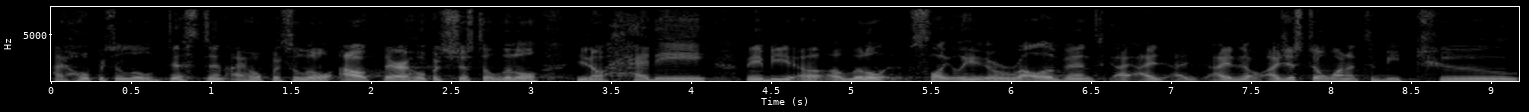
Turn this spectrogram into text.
I hope it's a little distant. I hope it's a little out there. I hope it's just a little, you know, heady, maybe a, a little slightly irrelevant. I, I, I, don't, I just don't want it to be too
